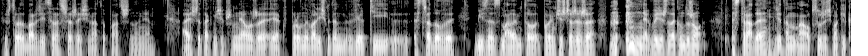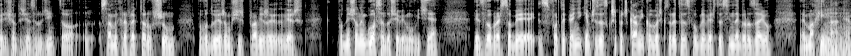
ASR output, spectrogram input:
to już coraz bardziej, coraz szerzej się na to patrzy, no nie? A jeszcze tak mi się przypomniało, że jak porównywaliśmy ten wielki y, estradowy biznes z małym, to powiem ci szczerze, że jak wejdziesz na taką dużą estradę, Mhm. gdzie tam ma obsłużyć ma kilkadziesiąt tysięcy ludzi, to samych reflektorów szum powoduje, że musisz prawie, że wiesz, podniesionym głosem do siebie mówić, nie? Więc wyobraź sobie z fortepianikiem czy ze skrzypeczkami kogoś, który to jest w ogóle, wiesz, to jest innego rodzaju e, machina, nie?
